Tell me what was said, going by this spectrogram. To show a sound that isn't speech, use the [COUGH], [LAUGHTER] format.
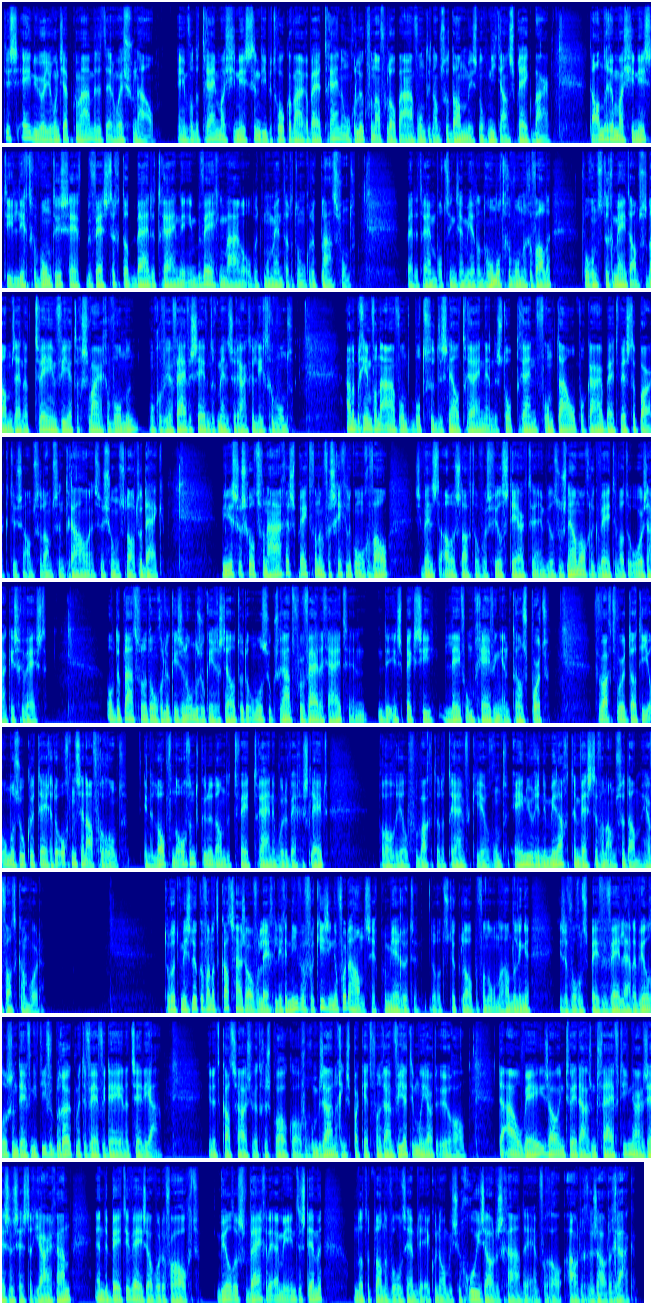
Het is 1 uur, Jeroen Tjepkema met het NOS-journaal. Een van de treinmachinisten die betrokken waren bij het treinongeluk van afgelopen avond in Amsterdam is nog niet aanspreekbaar. De andere machinist, die licht gewond is, heeft bevestigd dat beide treinen in beweging waren op het moment dat het ongeluk plaatsvond. Bij de treinbotsing zijn meer dan 100 gewonden gevallen. Volgens de gemeente Amsterdam zijn er 42 zwaar gewonden. Ongeveer 75 mensen raakten licht gewond. Aan het begin van de avond botsten de sneltrein en de stoptrein frontaal op elkaar bij het Westerpark tussen Amsterdam Centraal en station Sloterdijk. Minister Schultz van Hagen spreekt van een verschrikkelijk ongeval. Ze wenst alle slachtoffers veel sterkte en wil zo snel mogelijk weten wat de oorzaak is geweest. Op de plaats van het ongeluk is een onderzoek ingesteld door de Onderzoeksraad voor Veiligheid en de inspectie Leefomgeving en Transport. Verwacht wordt dat die onderzoeken tegen de ochtend zijn afgerond. In de loop van de ochtend kunnen dan de twee treinen worden weggesleept. ProRail verwacht dat het treinverkeer rond 1 uur in de middag ten westen van Amsterdam hervat kan worden. Door het mislukken van het katshuisoverleg liggen nieuwe verkiezingen voor de hand, zegt premier Rutte. Door het stuklopen van de onderhandelingen is er volgens PVV-leider Wilders een definitieve breuk met de VVD en het CDA. In het katshuis werd gesproken over een bezuinigingspakket van ruim 14 miljard euro. De AOW zou in 2015 naar 66 jaar gaan en de BTW zou worden verhoogd. Wilders weigerde ermee in te stemmen omdat de plannen volgens hem de economische groei zouden schaden en vooral ouderen zouden raken.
